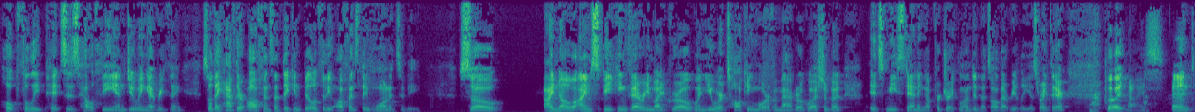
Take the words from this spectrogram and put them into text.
Hopefully Pitts is healthy and doing everything. So they have their offense that they can build for the offense they want it to be. So I know I'm speaking very micro when you were talking more of a macro question, but it's me standing up for Drake London. That's all that really is right there. But Nice. and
